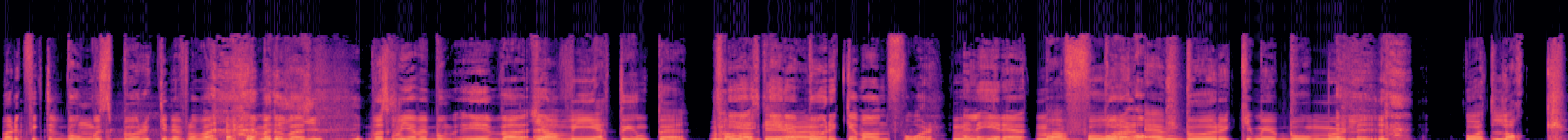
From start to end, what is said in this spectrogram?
var fick du bomullsburken ifrån? Men då, bara, vad ska man göra med bom... Är det, bara en, Jag vet inte vad man ska är, är göra. det burken man får? Mm. Eller är det... Man får en burk med bomull i och ett lock.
